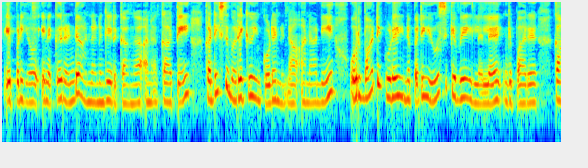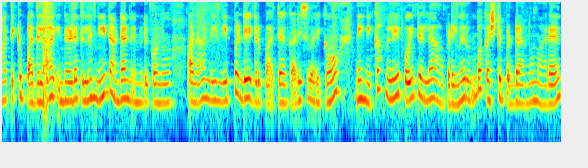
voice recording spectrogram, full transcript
எப்படியோ எனக்கு ரெண்டு அண்ணனுங்க இருக்காங்க. ஆனால் கார்த்தி கடைசி வரைக்கும் என் கூட நின்னா. ஆனால் நீ ஒரு வாட்டி கூட என்னை பற்றி யோசிக்கவே இல்லைல்ல இங்கே பாரு. கார்த்திக்கு பதிலாக இந்த இடத்துல நீட்டாண்டா நின்று இருக்கணும் ஆனால் நீ நிப்பண்டே எதிர்பார்த்தேன். கடைசி வரைக்கும் நீ நிற்காமலே போயிட்டல அப்படின்னு ரொம்ப கஷ்டப்படுறாங்க மாறன்.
